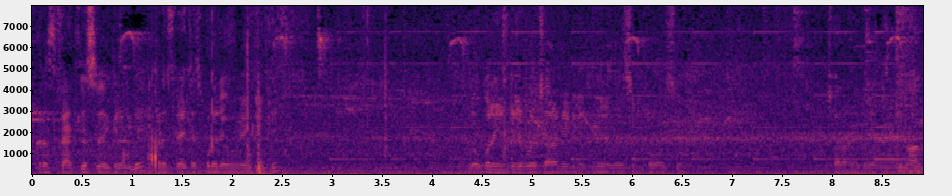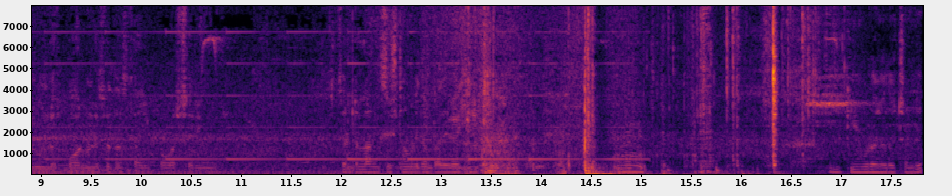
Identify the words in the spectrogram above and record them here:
ఇక్కడ స్క్రాచెస్ వెహికల్ అండి. ఇక్కడ స్క్రాచెస్ కూడా లేవు వెహికల్కి లోపల ఇంటీరియర్ కూడా చాలా నీట్గా అవుతుంది రివర్స్ కవర్స్ చాలా నీట్గా నాలుగు విండోస్ పవర్ విండోస్ వస్తాయి. Power steering central lock system అయితే ఉంటుంది కీ కూడా చూడొచ్చండి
